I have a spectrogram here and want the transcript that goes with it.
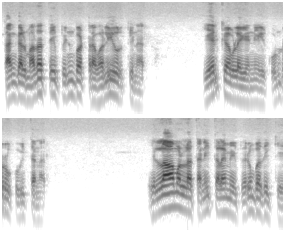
தங்கள் மதத்தை பின்பற்ற வலியுறுத்தினர். ஏற்கவில்லை எண்ணில் கொன்று குவித்தனர். இல்லாமல்ல தனித்தலைமை பெரும்பதிக்கு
